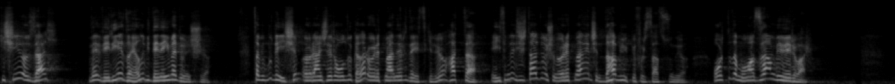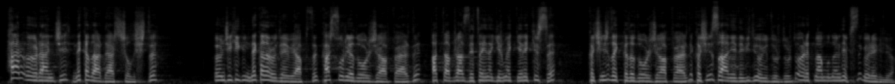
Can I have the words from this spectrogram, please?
kişiye özel ve veriye dayalı bir deneyime dönüşüyor. Tabii bu değişim öğrencileri olduğu kadar öğretmenleri de etkiliyor. Hatta eğitimde dijital dönüşüm öğretmenler için daha büyük bir fırsat sunuyor. Ortada muazzam bir veri var. Her öğrenci ne kadar ders çalıştı, önceki gün ne kadar ödev yaptı, kaç soruya doğru cevap verdi, hatta biraz detayına girmek gerekirse kaçıncı dakikada doğru cevap verdi, kaçıncı saniyede videoyu durdurdu, öğretmen bunların hepsini görebiliyor.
